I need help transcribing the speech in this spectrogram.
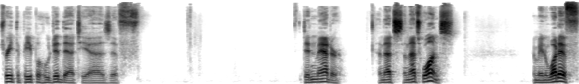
treat the people who did that to you as if it didn't matter. And that's and that's once. I mean, what if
